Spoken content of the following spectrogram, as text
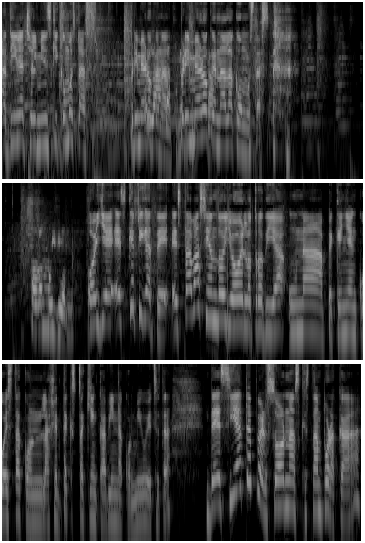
Adina Chelminsky, ¿cómo estás? Primero que nada, primero que nada, ¿cómo estás? todo muy bien. Oye, es que fíjate, estaba haciendo yo el otro día una pequeña encuesta con la gente que está aquí en cabina conmigo y etcétera. De siete personas que están por acá,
